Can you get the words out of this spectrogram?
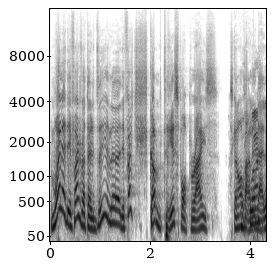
Moi, là, des fois, je vais te le dire, là, des fois, je suis comme triste pour Price. Parce que là, on parlait d'Alain.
